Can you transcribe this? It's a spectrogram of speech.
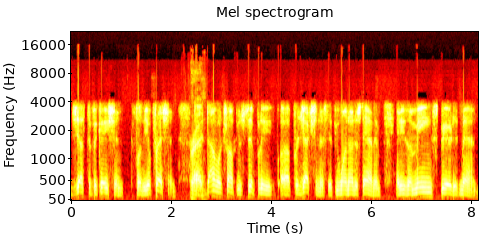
justification for the oppression. Uh, right. Uh, Donald Trump is simply a projectionist, if you want to understand him, and he's a mean spirited man.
